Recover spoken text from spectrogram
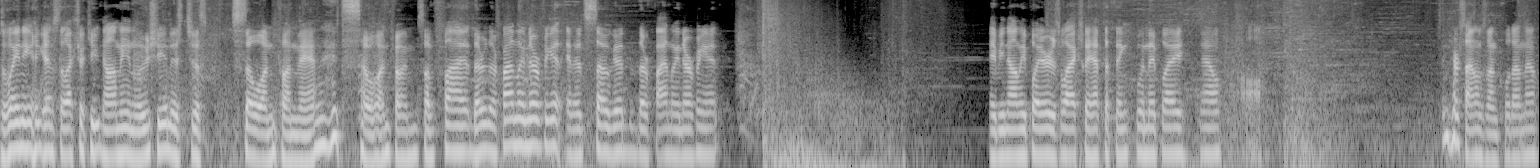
Laning against electrocute Nami and Lucian is just so unfun, man. It's so unfun. So I'm fine. They're they're finally nerfing it, and it's so good. They're finally nerfing it. Maybe Nami players will actually have to think when they play now. Aw. Isn't her silence on cooldown now?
